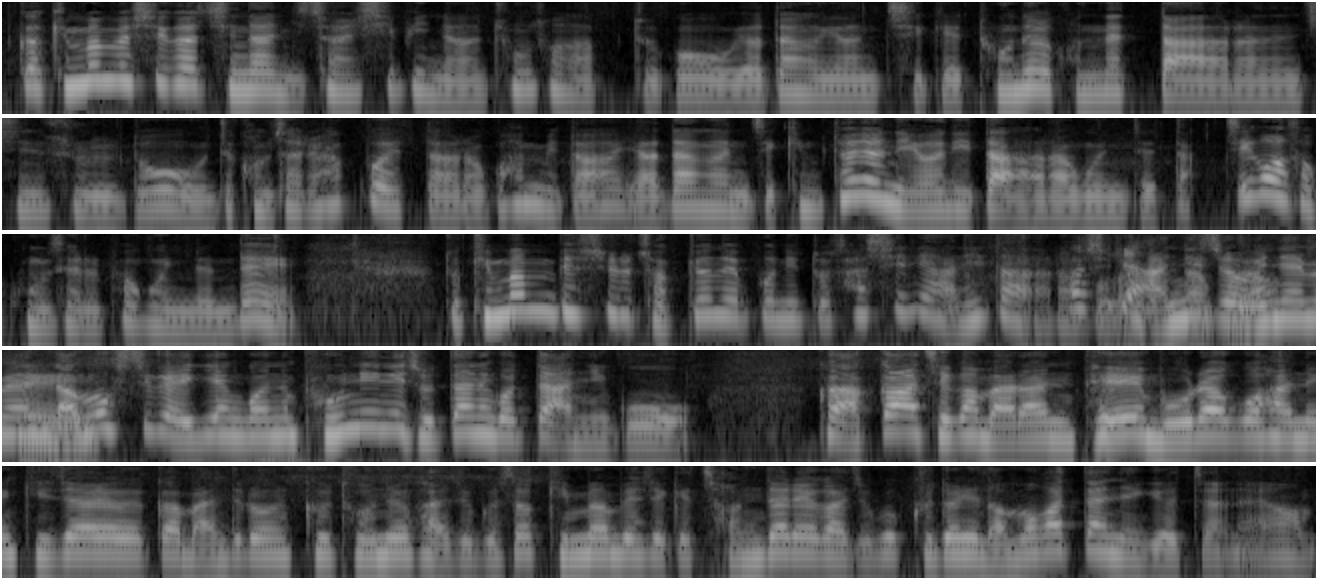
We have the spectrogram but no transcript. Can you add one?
그러니까 김만배 씨가 지난 2012년 총선 앞두고 여당 의원 측에 돈을 건넸다라는 진술도 이제 검찰이 확보했다라고 합니다. 야당은 이제 김태년 의원이다라고 이제 딱 찍어서 공세를 펴고 있는데 또 김만배 씨를 접견해 보니 또 사실이 아니다라고 사실이 아니죠. 왜냐하면 네. 남욱 씨가 얘기한 거는 본인이 줬다는 것도 아니고 그 아까 제가 말한 배모라고 하는 기자가 만들어 온 그 돈을 가지고서 김만배 씨에게 전달해 가지고 그 돈이 넘어갔다는 얘기였잖아요.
